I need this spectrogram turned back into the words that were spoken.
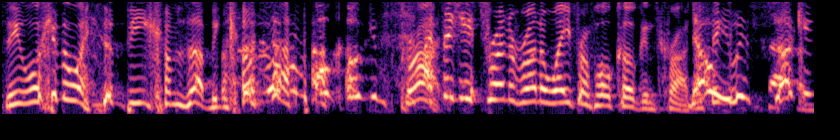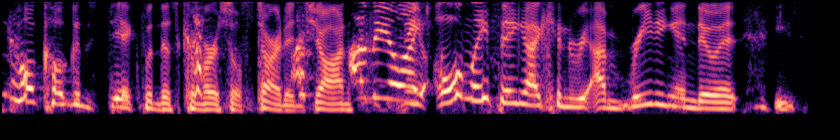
See, look at the way the bee comes up. He comes up from Hulk Hogan's crotch. I think he's trying to run away from Hulk Hogan's crotch. No, he was sucking Hulk Hogan's dick when this commercial started, John. I mean, like, the only thing I can. Re- I'm reading into it. He's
